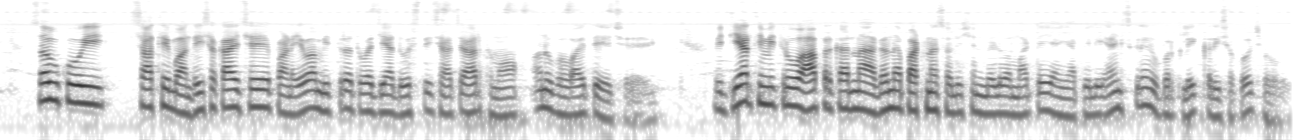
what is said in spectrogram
સૌ કોઈ સાથે બાંધી શકાય છે, પણ એવા મિત્રત્વ જ્યાં દોસ્તી સાચા અર્થમાં અનુભવાય તે છે. વિદ્યાર્થી મિત્રો, આ પ્રકારના આગળના પાઠના સોલ્યુશન મેળવવા માટે અહીં આપેલી એન્ડ સ્ક્રીન ઉપર ક્લિક કરી શકો છો.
